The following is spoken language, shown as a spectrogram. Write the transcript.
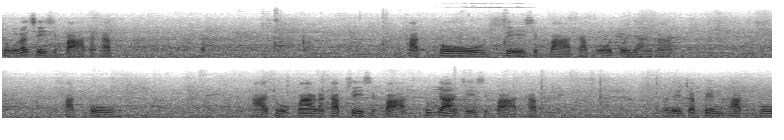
ถุงละ 40 บาทนะครับ ผัดปู 40 บาทครับ โอ้ ตัวใหญ่มาก ผัดปู หาถูกมากนะครับ 40 บาท ทุกอย่าง 40 บาทครับ อันนี้จะเป็นผัดปู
